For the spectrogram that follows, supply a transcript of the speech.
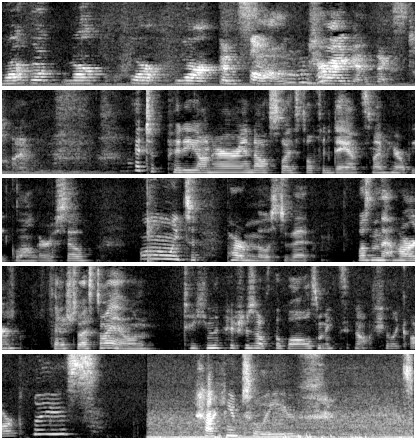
Work, work, work, work, work. Good song. Try again next time. I took pity on her, and also I still have to dance, and I'm here a week longer, so I only took part of most of it. Wasn't that hard. Finished the rest on my own. Taking the pictures off the walls makes it not feel like our place. Packing up to leave is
